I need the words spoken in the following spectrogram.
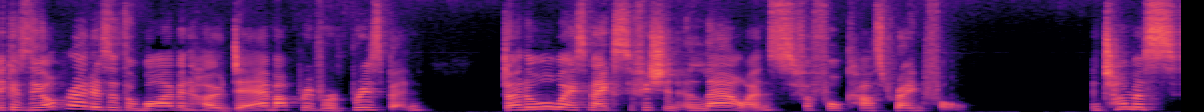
because the operators of the Wivenhoe Dam upriver of Brisbane don't always make sufficient allowance for forecast rainfall. And Thomas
